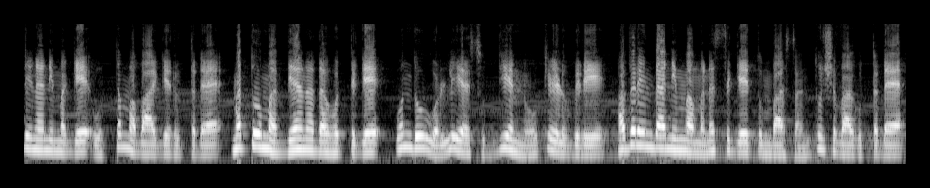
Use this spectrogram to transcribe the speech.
ದಿನ ನಿಮಗೆ ಉತ್ತಮವಾಗಿರುತ್ತದೆ ಮತ್ತು ಮಧ್ಯಾಹ್ನದ ಹೊತ್ತಿಗೆ ಒಂದು ಒಳ್ಳೆಯ ಸುದ್ದಿಯನ್ನು ಕೇಳುವಿರಿ. ಅದರಿಂದ ನಿಮ್ಮ ಮನಸ್ಸಿಗೆ ತುಂಬಾ ಸಂತೋಷವಾಗುತ್ತದೆ.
